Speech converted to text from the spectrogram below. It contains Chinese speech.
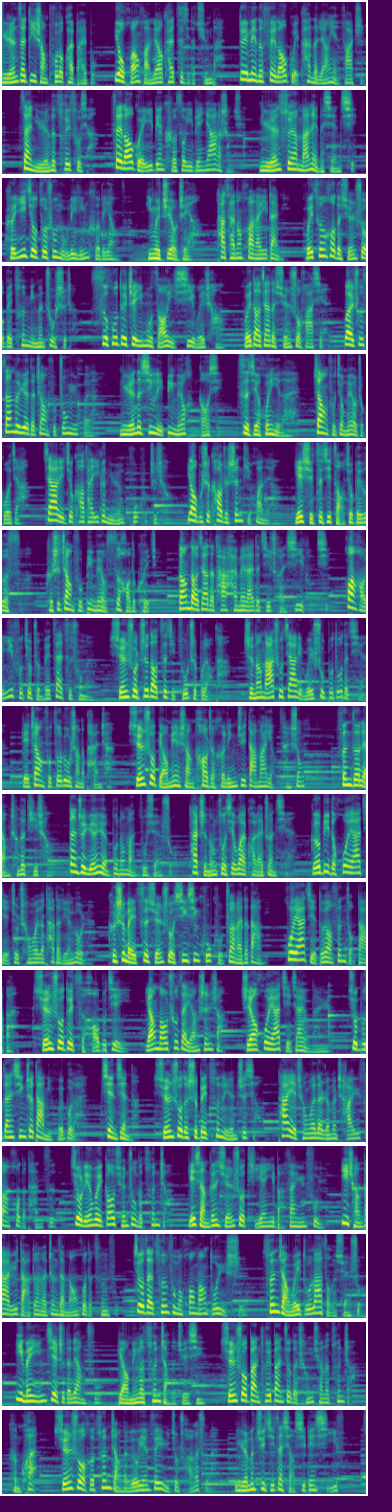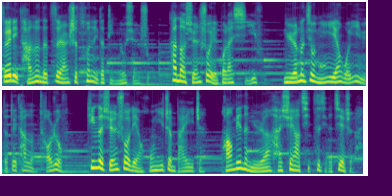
女人在地上铺了块白布，又缓缓撩开自己的裙摆。对面的费老鬼看得两眼发直，在女人的催促下，费老鬼一边咳嗽一边压了上去。女人虽然满脸的嫌弃，可依旧做出努力迎合的样子，因为只有这样，她才能换来一袋米。回村后的玄硕被村民们注视着，似乎对这一幕早已习以为常。回到家的玄硕发现，外出三个月的丈夫终于回来了。女人的心里并没有很高兴。自结婚以来，丈夫就没有着过家，家里就靠她一个女人苦苦支撑。要不是靠着身体换粮，也许自己早就被饿死了。可是丈夫并没有丝毫的愧疚。刚到家的她还没来得及喘息一口气，换好衣服就准备再次出门。玄硕知道自己阻止不了她，只能拿出家里为数不多的钱给丈夫做路上的盘缠。玄硕表面上靠着和邻居大妈养蚕生活。分得两成的提成，但这远远不能满足玄硕，他只能做些外快来赚钱。隔壁的霍雅姐就成为了他的联络人。可是每次玄硕辛辛苦苦赚来的大米，霍雅姐都要分走大半。玄硕对此毫不介意，羊毛出在羊身上，只要霍雅姐家有男人，就不担心这大米回不来。渐渐的，玄硕的事被村里人知晓，他也成为了人们茶余饭后的谈资。就连位高权重的村长也想跟玄硕体验一把翻云覆雨。一场大雨打断了正在忙活的村妇。就在村妇们慌忙躲雨时，村长唯独拉走了玄硕。一枚银戒指的亮出，表明了村长的决心。玄硕半推半就的成全了村长。很快，玄硕和村长的流言蜚语就传了出来。女人们聚集在小溪边洗衣服，嘴里谈论的自然是村里的顶流玄硕。看到玄硕也过来洗衣服，女人们就你一言我一语的对他冷嘲热讽，听得玄硕脸红一阵白一阵。旁边的女人还炫耀起自己的戒指来。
